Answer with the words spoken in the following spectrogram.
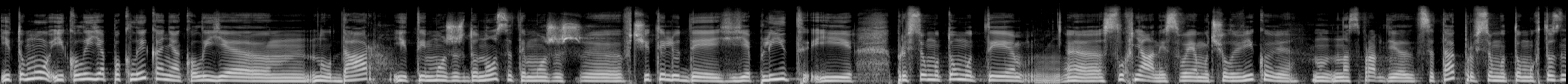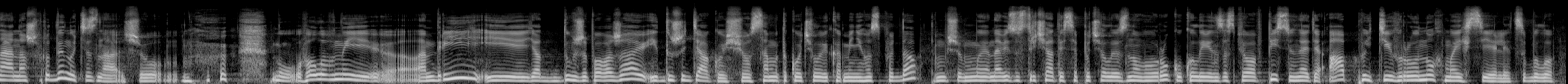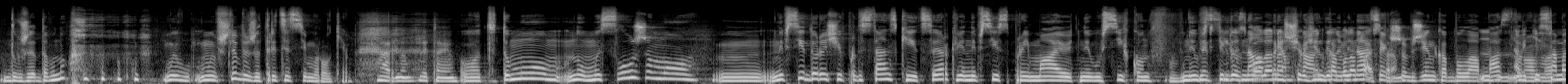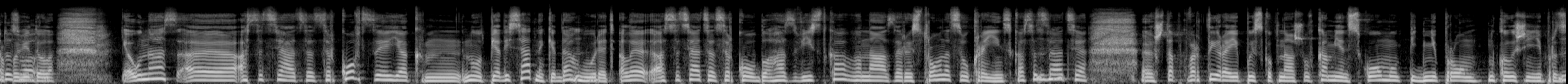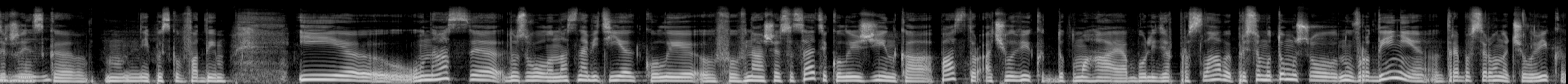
І тому, і коли є покликання, коли є ем, ну, дар, і ти можеш доносити, можеш е, вчити людей, є плід, і при всьому тому ти е, слухняний своєму чоловікові. Ну, насправді це так, при всьому тому, хто знає нашу родину, ті знають, що ну, головний е, Андрій, і я дуже поважаю і дуже дякую, що саме такого чоловіка мені Господь дав, тому що ми навіть зустрічатися почали з нового року, коли він заспівав пісню, знаєте, «Ап, тігру ног моїх сілі. Це було дуже давно. Ми, ми в шлюбі вже 37 років. Гарно, вітаю. От тому ну, ми служимо. Не всі, до речі, в протестантській церкві не всі сприймають, не в усіх конф... не в всіх напрямках, щоб жінка була пастором. щоб жінка була пастором, які саме проповідувала. У нас е, асоціація церков, це як ну, п'ятдесятники, да, говорять, але асоціація церков Благозвістка, вона зареєстрована, це українська асоціація. Е, Штаб-квартира єпископ наш в Кам'янському під Дніпром, ну, колишній Дніпродзержинськ, єпископ Вадим. І е, у нас це дозволено. У нас навіть є, коли в, нашій асоціації, коли жінка пастор, а чоловік допомагає або лідер прослави. При всьому тому, що ну в родині треба все одно чоловік. е,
